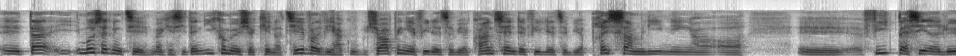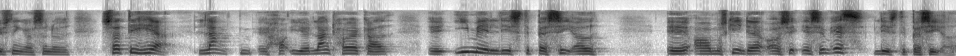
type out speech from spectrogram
øh, der, i modsætning til, man kan sige, den e-commerce, jeg kender til, hvor vi har Google Shopping affiliates, vi har content affiliates, vi har prissammenligninger og øh, feedbaserede løsninger og sådan noget, så er det her langt, øh, i langt højere grad øh, e-mail liste baseret, øh, og måske endda også sms liste baseret.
